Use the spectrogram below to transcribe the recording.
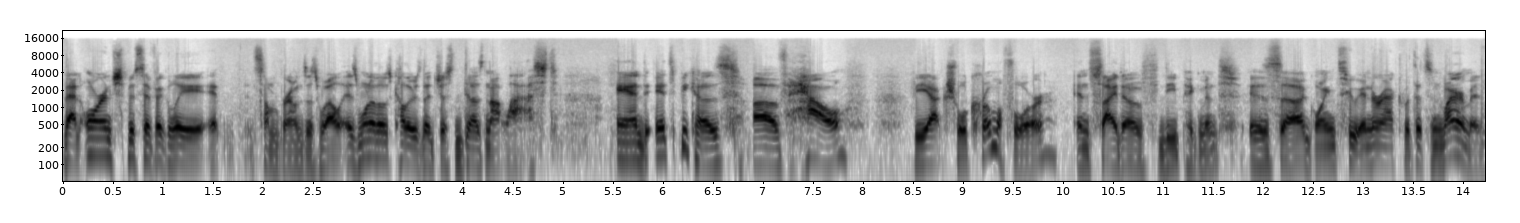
that orange specifically, it, some browns as well, is one of those colors that just does not last. And it's because of how the actual chromophore inside of the pigment is uh, going to interact with its environment.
